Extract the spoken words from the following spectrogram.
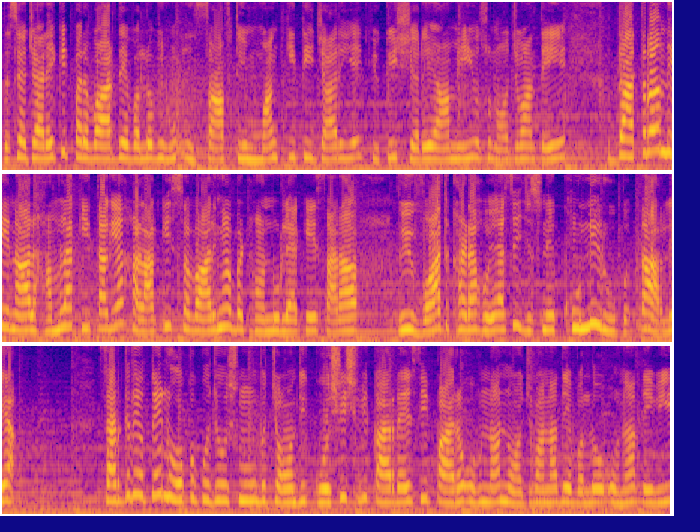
ਦੱਸਿਆ ਜਾ ਰਿਹਾ ਹੈ ਕਿ ਪਰਿਵਾਰ ਦੇ ਵੱਲੋਂ ਵੀ ਹੁਣ ਇਨਸਾਫ ਦੀ ਮੰਗ ਕੀਤੀ ਜਾ ਰਹੀ ਹੈ, ਕਿਉਂਕਿ ਸ਼ਰੇਆਮ ਹੀ ਉਸ ਨੌਜਵਾਨ ਤੇ ਦਾਤਰਾਂ ਦੇ ਨਾਲ ਹਮਲਾ ਕੀਤਾ ਗਿਆ। ਹਾਲਾਂਕਿ ਸਵਾਰੀਆਂ ਬਿਠਾਉਣ ਨੂੰ ਲੈ ਕੇ ਸਾਰਾ ਵਿਵਾਦ ਖੜਾ ਹੋਇਆ ਸੀ, ਜਿਸ ਨੇ ਖੂਨੀ ਰੂਪ ਧਾਰ ਲਿਆ। ਸੜਕ ਦੇ ਉੱਤੇ ਲੋਕ ਕੁਝ ਉਸ ਨੂੰ ਬਚਾਉਣ ਦੀ ਕੋਸ਼ਿਸ਼ ਵੀ ਕਰ ਰਹੇ ਸੀ, ਪਰ ਉਹਨਾਂ ਨੌਜਵਾਨਾਂ ਦੇ ਵੱਲੋਂ ਉਹਨਾਂ ਤੇ ਵੀ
